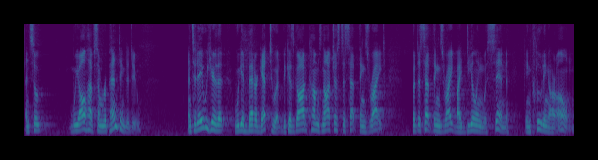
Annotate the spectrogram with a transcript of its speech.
And so we all have some repenting to do. And today we hear that we had better get to it because God comes not just to set things right, but to set things right by dealing with sin, including our own.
